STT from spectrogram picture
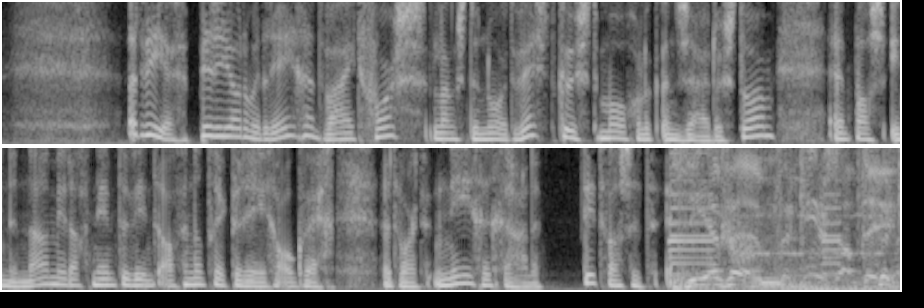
Het weer. Periode met regen. Het waait fors. Langs de noordwestkust mogelijk een zuiderstorm. En pas in de namiddag neemt de wind af en dan trekt de regen ook weg. Het wordt 9 graden. Dit was het. ZFM. Verkeersupdate.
